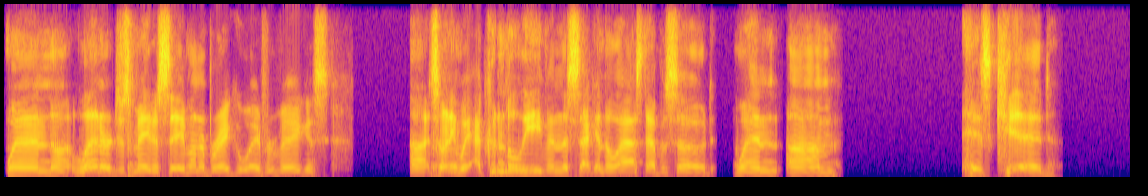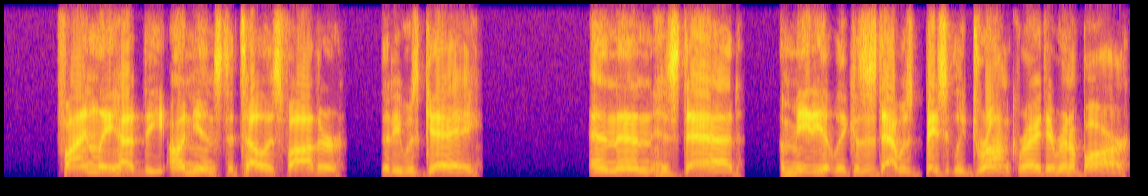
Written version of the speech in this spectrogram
when uh, Leonard just made a save on a breakaway for Vegas. Uh, so anyway, I couldn't believe in the second to last episode when um, his kid finally had the onions to tell his father that he was gay and then his dad immediately, because his dad was basically drunk, right? They were in a bar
